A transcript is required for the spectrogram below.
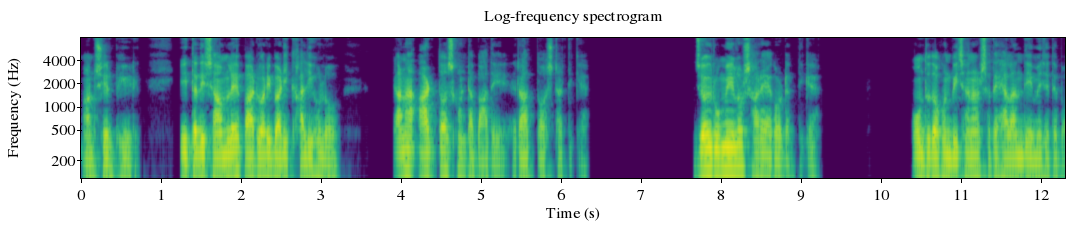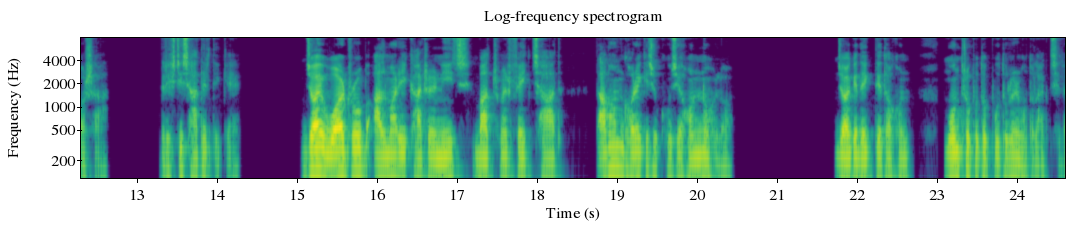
মানুষের ভিড় ইত্যাদি সামলে পাটোয়ারি বাড়ি খালি হলো টানা আট দশ ঘণ্টা বাদে রাত দশটার দিকে। জয় রুমে এলো সাড়ে এগারোটার দিকে। অন্তু তখন বিছানার সাথে হেলান দিয়ে মেঝেতে বসা, দৃষ্টি ছাদের দিকে। জয় ওয়ার্ডরোব, আলমারি, খাটের নিচ, বাথরুমের ফেক ছাদ, তামাম ঘরে কিছু খুঁজে হন্য হলো। জয়কে দেখতে তখন মন্ত্রপুত পুতুলের মতো লাগছিল।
